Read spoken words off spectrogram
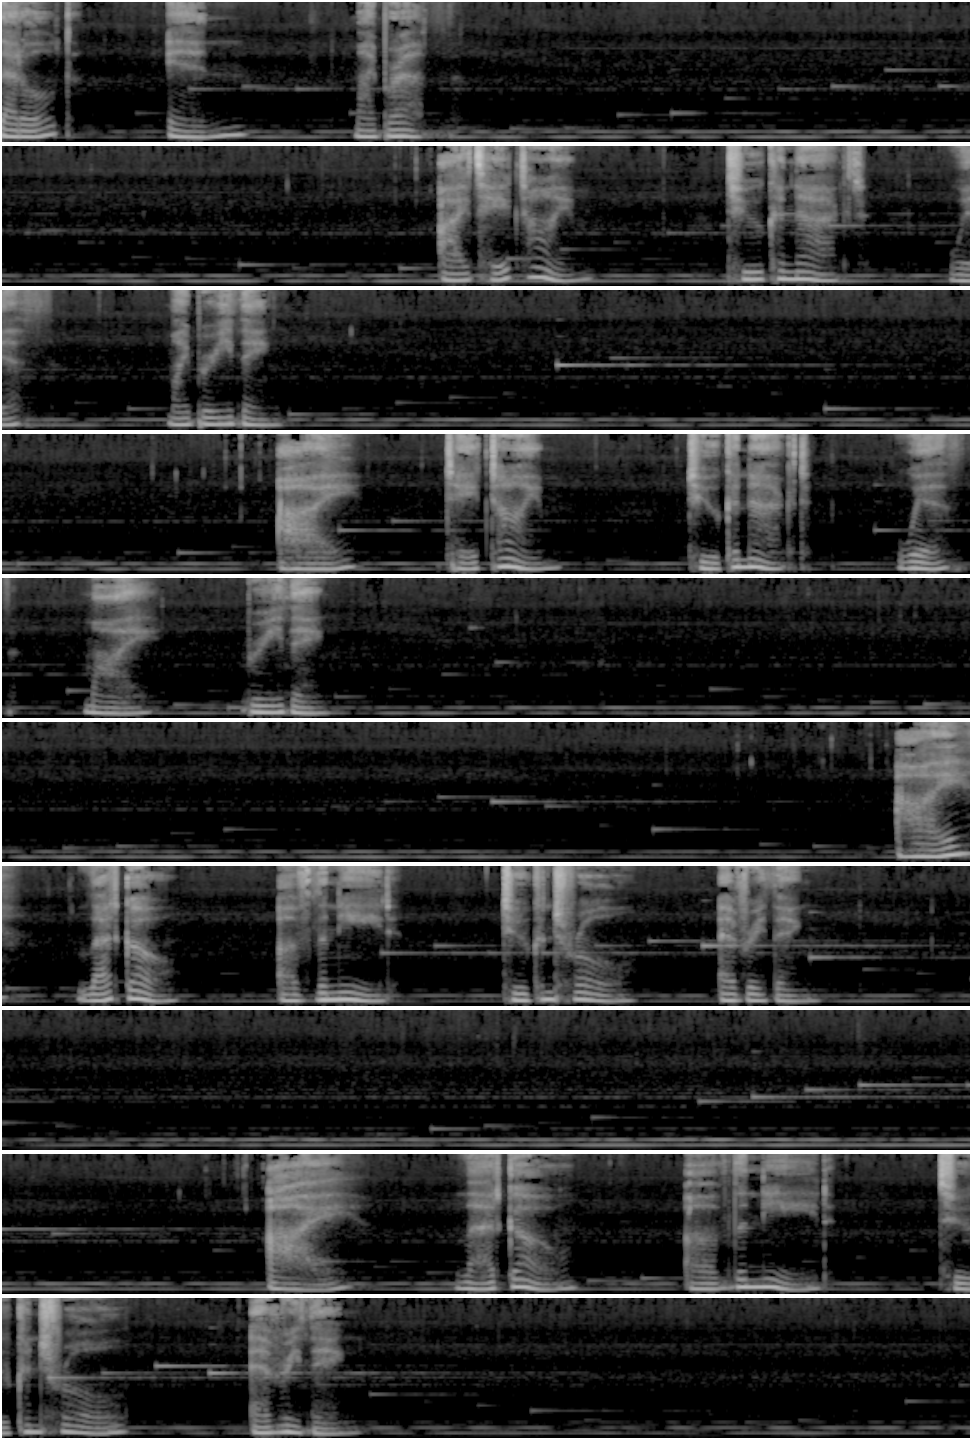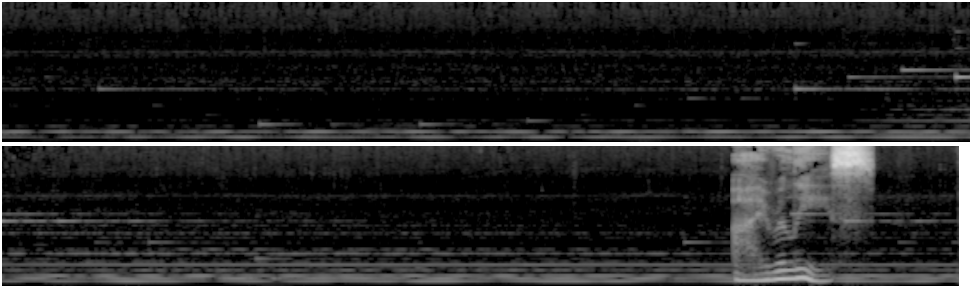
settled in my breath. I take time to connect with my breathing. control everything. I let go of the need to control everything.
